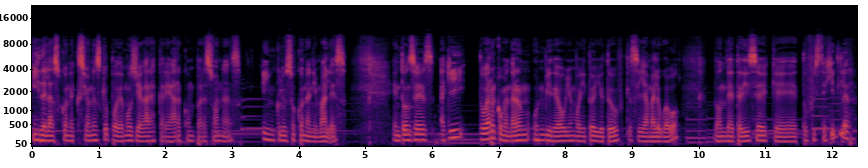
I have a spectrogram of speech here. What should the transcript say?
y de las conexiones que podemos llegar a crear con personas, incluso con animales. Entonces, aquí te voy a recomendar un, video bien bonito de YouTube que se llama El huevo, donde te dice que tú fuiste Hitler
